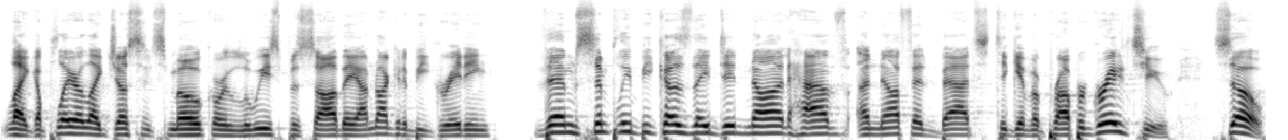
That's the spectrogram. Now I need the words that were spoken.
like a player like Justin Smoak or Luis Basabe, I'm not going to be grading them simply because they did not have enough at bats to give a proper grade to. So,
